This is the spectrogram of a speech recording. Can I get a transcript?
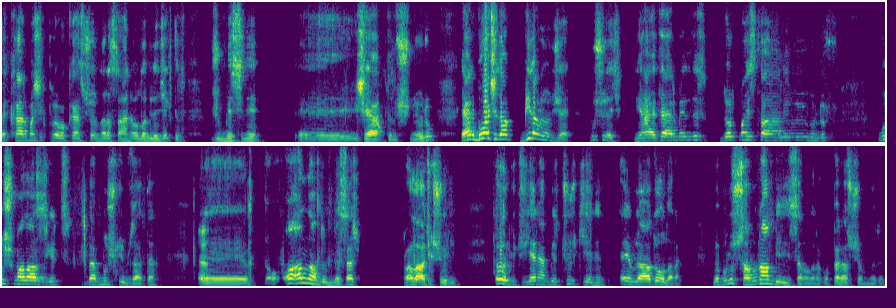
ve karmaşık provokasyonlara sahne olabilecektir cümlesini e, şey yaptığını düşünüyorum. Yani bu açıdan bir an önce bu süreç nihayete ermelidir. 4 Mayıs tarihi uygundur. Muş Malazgirt. Ben Muşluyum zaten. Ee, o, o anlamda bir mesaj. Valla açık söyleyeyim. Örgütü yenen bir Türkiye'nin evladı olarak ve bunu savunan bir insan olarak operasyonları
